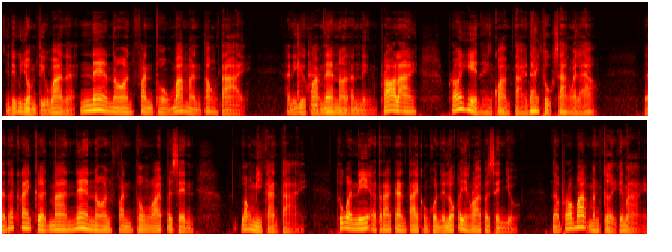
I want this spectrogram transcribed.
อย่างที่คุณโยมติวว่านะแน่นอนฟันธงว่ามันต้องตาย อันนี้คือความแน่นอนอันหนึ่ง เพราะอะไร เพราะเหตุแห่งความตายได้ถูกสร้างไว้แล้วแต่ถ้าใครเกิดมาแน่นอนฟันธงร้อยเปอร์เซ็นต์ต้องมีการตาย ทุกวันนี้อัตราการตายของคนในโลกก็ยังร้อยเปอร์เซ็นต์อยู่ นะเพราะว่ามันเกิดขึ้นมาไง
